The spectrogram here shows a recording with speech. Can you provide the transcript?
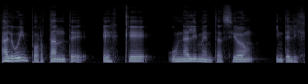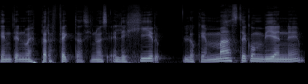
Algo importante es que una alimentación inteligente no es perfecta, sino es elegir lo que más te conviene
